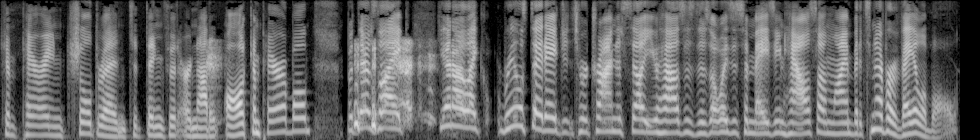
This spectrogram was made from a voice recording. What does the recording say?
comparing children to things that are not at all comparable. But there's like, you know, like real estate agents who are trying to sell you houses. There's always this amazing house online, but it's never available.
